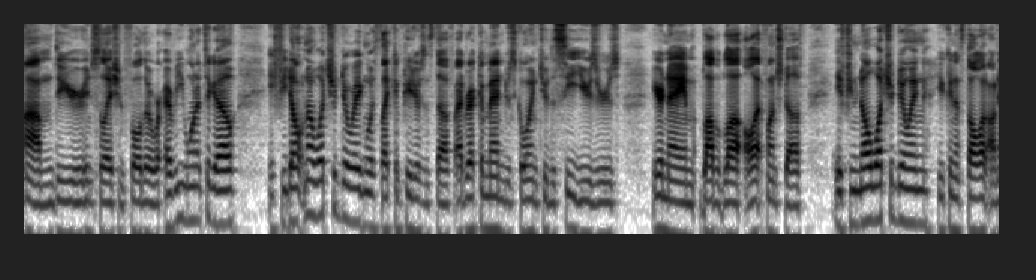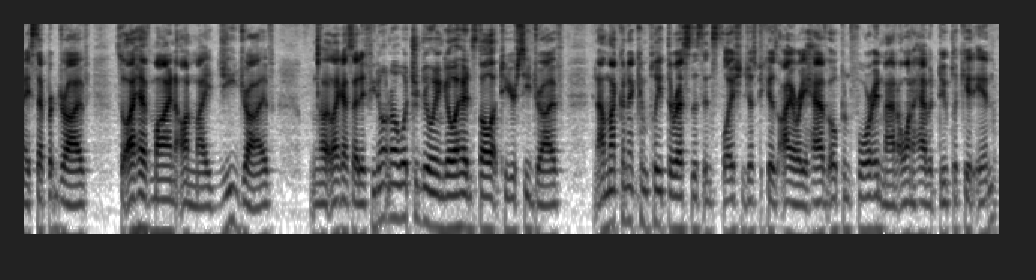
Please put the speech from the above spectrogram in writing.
um, do your installation folder wherever you want it to go. If you don't know what you're doing with like computers and stuff, I'd recommend just going to the C users, your name, blah blah blah, all that fun stuff. If you know what you're doing, you can install it on a separate drive. So I have mine on my G drive. Uh, like I said, if you don't know what you're doing, go ahead and install it to your C drive. And I'm not going to complete the rest of this installation just because I already have Open4 and I don't want to have a duplicate in.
